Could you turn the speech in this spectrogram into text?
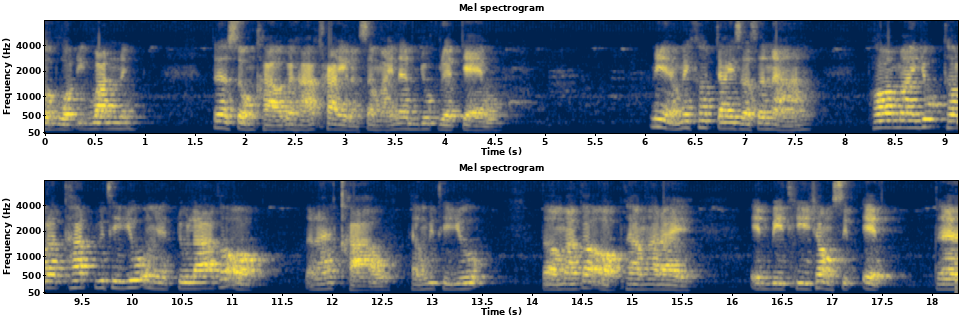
ก็บวชอีกวันหนึ่งถ้าส่งข่าวไปหาใครล่ะสมัยนั้นยุคเรือแจวเนี่ยไม่เข้าใจศาสนา พอมายุคโทรทัศน์วิทยุเนี่ยจุฬาก็ออกนะข่าวทางวิทยุ ต่อมาก็ออกทางอะไร NBT ช่อง 11นะ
